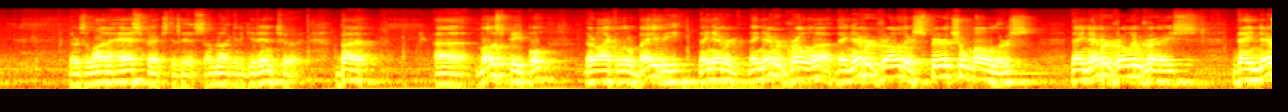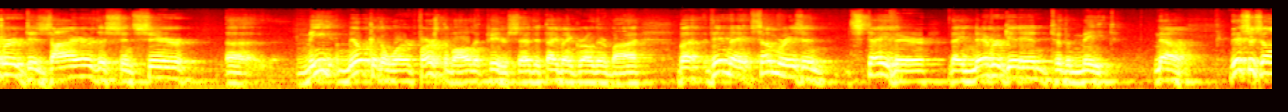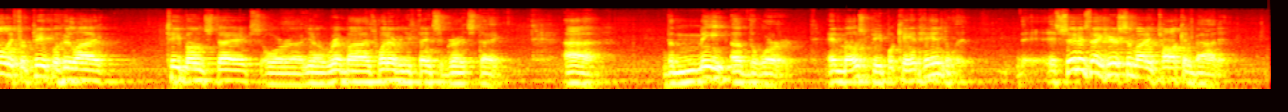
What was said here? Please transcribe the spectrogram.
There's a lot of aspects to this. I'm not going to get into it, but uh, most people they're like a little baby. They never they never grow up. They never grow their spiritual molars. They never grow in grace. They never desire the sincere uh, meat, milk of the word. First of all, that Peter said that they may grow thereby but then they, some reason, stay there. They never get into the meat. Now, this is only for people who like T-bone steaks or uh, you know ribeyes, whatever you think's a great steak. Uh, the meat of the word, and most people can't handle it. As soon as they hear somebody talking about it,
